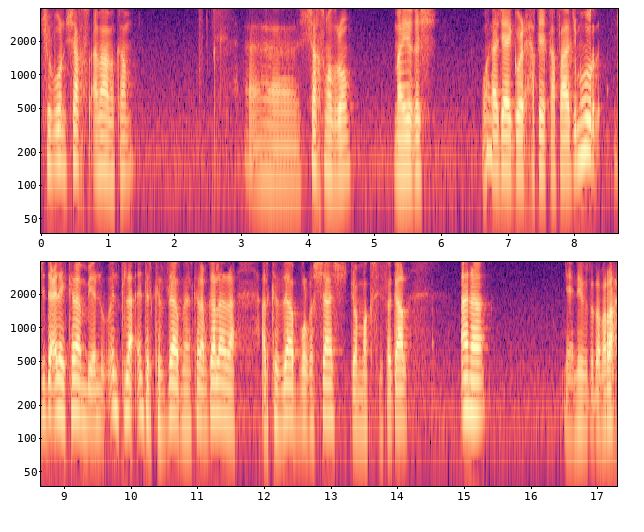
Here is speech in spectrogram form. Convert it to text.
تشوفون شخص أمامكم آه شخص مظلوم ما يغش وأنا جاي أقول الحقيقة فالجمهور جد عليه كلام بأنه أنت لا أنت الكذاب من الكلام. قال لا لا الكذاب والغشاش جون ماكسلي. فقال أنا يعني طبعا راح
